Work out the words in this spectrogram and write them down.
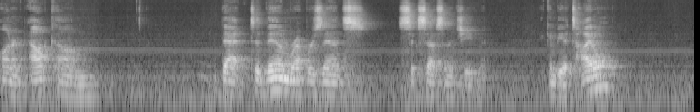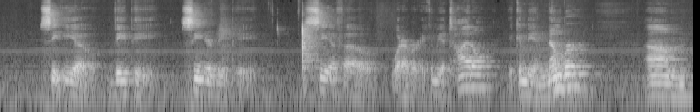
on an outcome that to them represents success and achievement. It can be a title, CEO, VP, senior VP, CFO, whatever. It can be a title, it can be a number, um,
